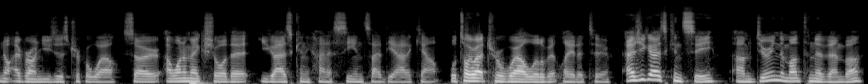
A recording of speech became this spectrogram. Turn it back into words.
not everyone uses Triple Whale. So I want to make sure that you guys can kind of see inside the ad account. We'll talk about Triple Whale a little bit later too. As you guys can see, um, during the month of November,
